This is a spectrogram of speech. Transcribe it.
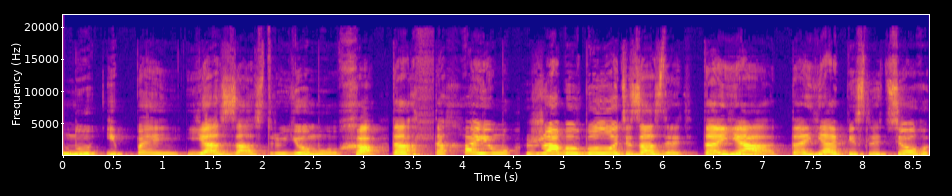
ну і пень. Я заздрю йому. Ха. Та та хай йому жаби в болоті заздрять. Та я, та я після цього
